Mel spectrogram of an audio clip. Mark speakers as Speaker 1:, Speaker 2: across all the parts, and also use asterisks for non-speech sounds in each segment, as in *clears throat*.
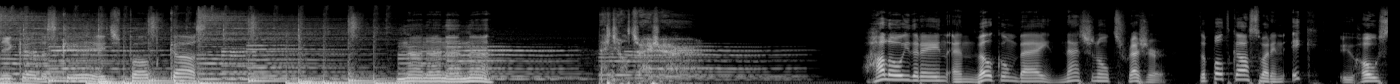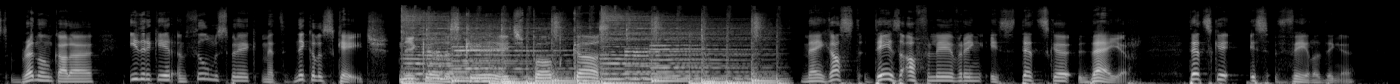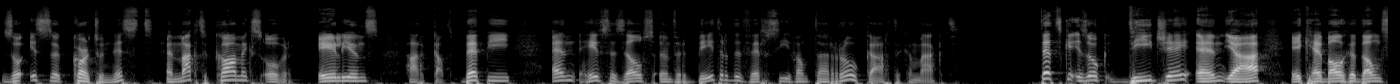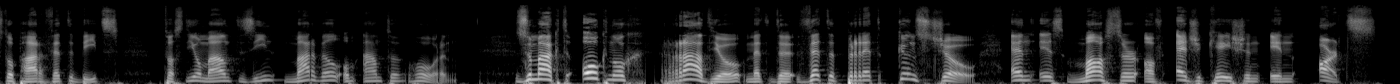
Speaker 1: Nicolas Cage podcast. Na na na na. National Treasure.
Speaker 2: Hallo iedereen en welkom bij National Treasure, de podcast waarin ik, uw host Brandon Calui, iedere keer een film bespreek met Nicolas Cage.
Speaker 1: Nicolas Cage podcast.
Speaker 2: Mijn gast deze aflevering is Tetske Weijer. Tetske is vele dingen. Zo is ze cartoonist en maakt ze comics over aliens, haar kat Beppie en heeft ze zelfs een verbeterde versie van tarotkaarten gemaakt. Tetske is ook DJ en ja, ik heb al gedanst op haar vette beats. Het was niet om aan te zien, maar wel om aan te horen. Ze maakt ook nog radio met de Vette Pret Kunstshow en is Master of Education in Arts.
